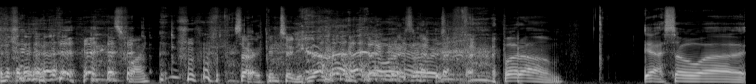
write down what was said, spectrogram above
Yeah. it's fine. Sorry, continue. no worries, no worries. But um, yeah. So uh,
